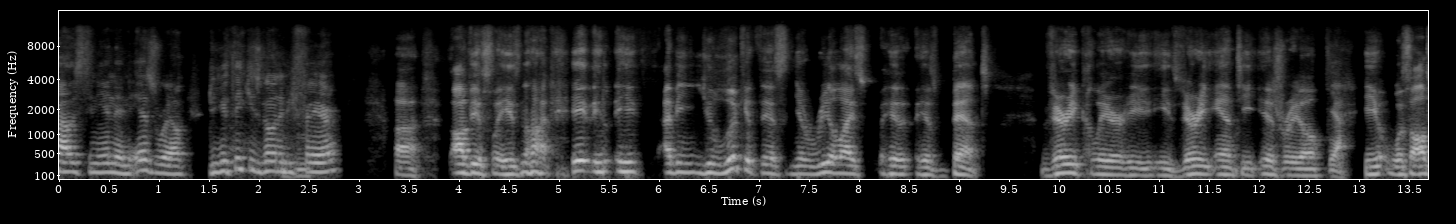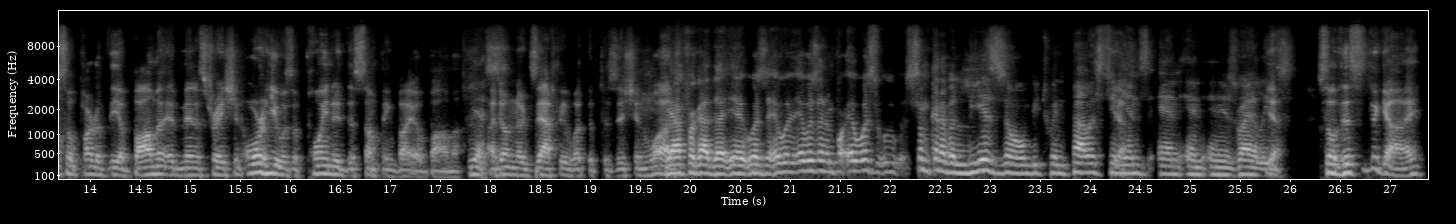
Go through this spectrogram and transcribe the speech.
Palestinian and Israel. Do you think he's going to be mm-hmm. fair? Uh, obviously, he's not. He, he, he, I mean, you look at this and you realize his, his bent very clear. He he's very anti-Israel. Yeah. He was also part of the Obama administration, or he was appointed to something by Obama. Yes. I don't know exactly what the position was. Yeah, I forgot that it was it was it was an it was some kind of a liaison between Palestinians and, and and Israelis. Yes. So this is the guy,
